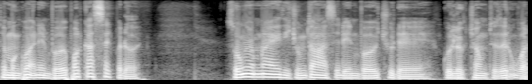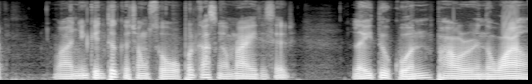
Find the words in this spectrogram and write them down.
Chào mừng các bạn đến với podcast sách và đời. Số ngày hôm nay thì chúng ta sẽ đến với chủ đề quyền lực trong thế giới động vật và những kiến thức ở trong số podcast ngày hôm nay thì sẽ lấy từ cuốn Power in the Wild,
